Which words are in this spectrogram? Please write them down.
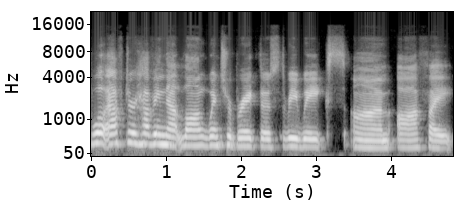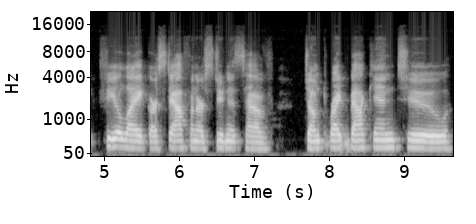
well, after having that long winter break, those three weeks um, off, I feel like our staff and our students have jumped right back into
